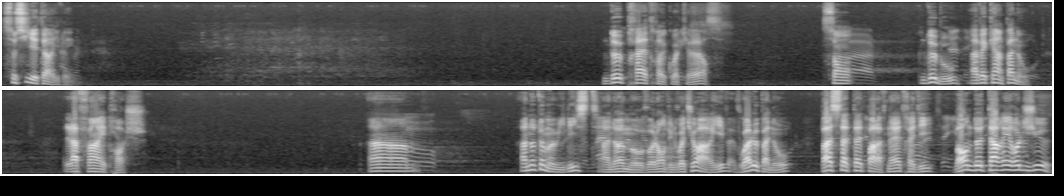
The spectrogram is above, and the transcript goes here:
Ceci est arrivé. Deux prêtres quakers sont debout avec un panneau. La fin est proche. Un, un automobiliste, un homme au volant d'une voiture arrive, voit le panneau, passe sa tête par la fenêtre et dit « Bande de tarés religieux !»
